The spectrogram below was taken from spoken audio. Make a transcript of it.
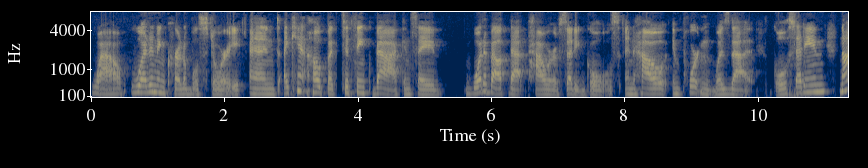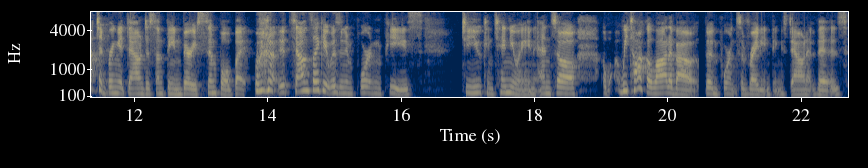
Wow, what an incredible story. And I can't help but to think back and say, what about that power of setting goals and how important was that goal setting? Not to bring it down to something very simple, but it sounds like it was an important piece to you continuing. And so uh, we talk a lot about the importance of writing things down at Viz.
